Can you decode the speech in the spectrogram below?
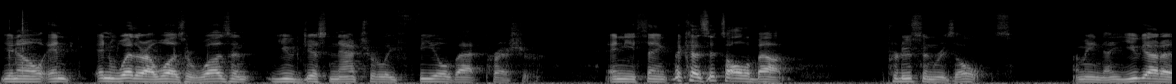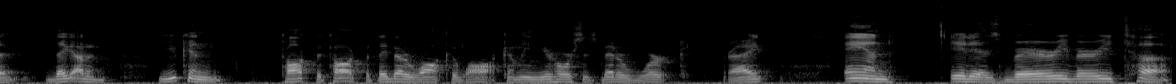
You know, and and whether I was or wasn't, you just naturally feel that pressure, and you think because it's all about producing results. I mean, you gotta, they gotta, you can talk the talk, but they better walk the walk. I mean, your horses better work, right? And it is very, very tough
